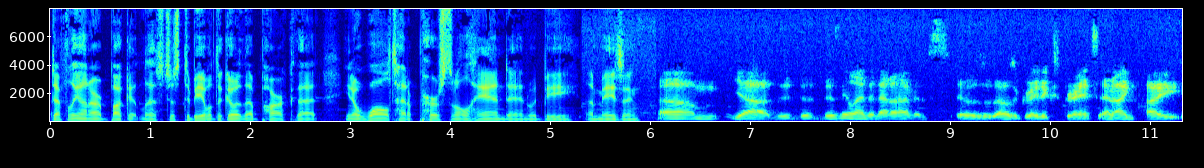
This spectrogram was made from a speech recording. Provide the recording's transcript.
definitely on our bucket list. Just to be able to go to that park that you know Walt had a personal hand in would be amazing. Um, yeah, the, the Disneyland in Anaheim is it was that was a great experience, and I I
